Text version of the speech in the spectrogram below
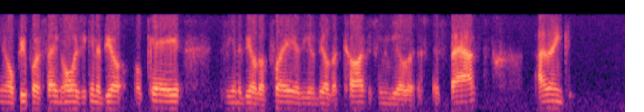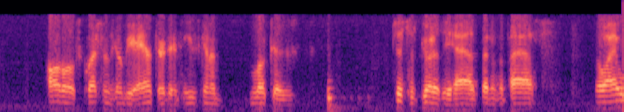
You know, people are saying, "Oh, is he going to be okay? Is he going to be able to play? Is he going to be able to cut? Is he going to be able to as fast?" I think all those questions are going to be answered, and he's going to look as just as good as he has been in the past. So I,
